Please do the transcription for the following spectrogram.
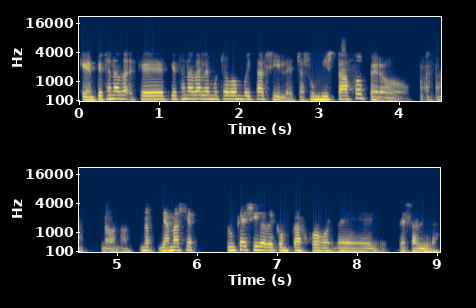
Que empiecen, a, que empiecen a darle mucho bombo y tal, sí, le echas un vistazo, pero. no, no. no. Y además, nunca he sido de comprar juegos de, salida.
